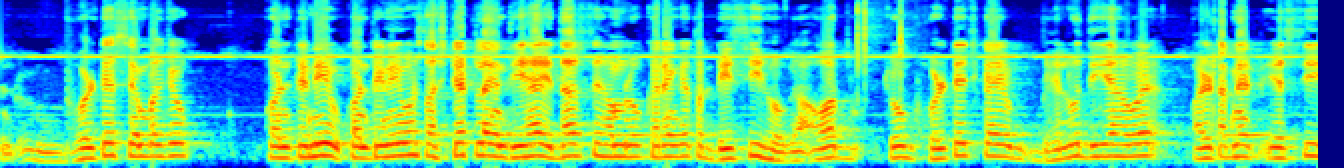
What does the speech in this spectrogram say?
वोल्टेज सिंबल जो कंटिन्यू कंटिन्यूस स्टेट लाइन दिया है, इधर से हम लोग करेंगे तो डीसी होगा और जो वोल्टेज का वैल्यू दिया हुआ है अल्टरनेट एसी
